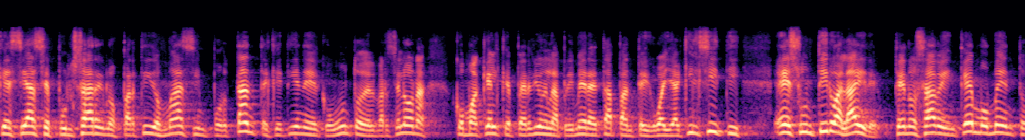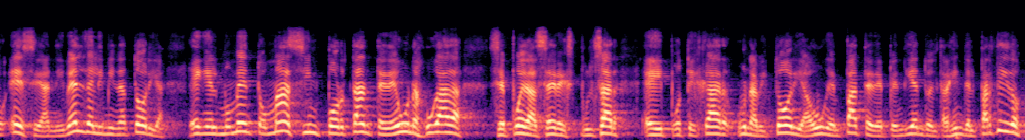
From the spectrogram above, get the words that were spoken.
que se hace expulsar en los partidos más importantes que tiene el conjunto del Barcelona, como aquel que perdió en la primera etapa ante Guayaquil City, es un tiro al aire. Usted no sabe en qué momento ese, a nivel de eliminatoria, en el momento más importante de una jugada, se puede hacer expulsar e hipotecar una victoria o un empate, dependiendo del trajín del partido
